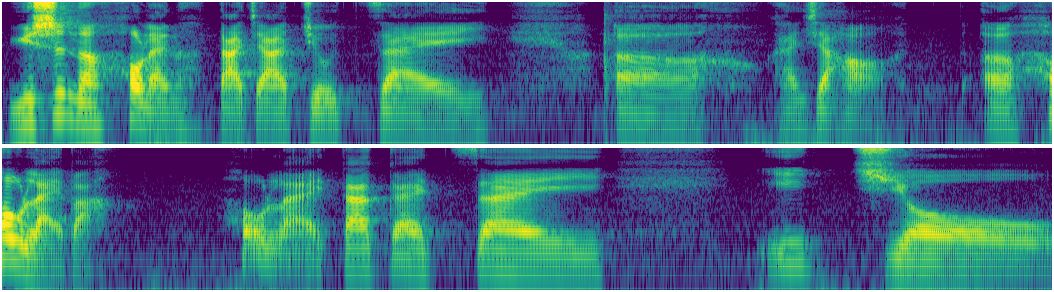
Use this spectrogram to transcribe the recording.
于是呢，后来呢，大家就在呃看一下哈，呃后来吧，后来大概在一九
